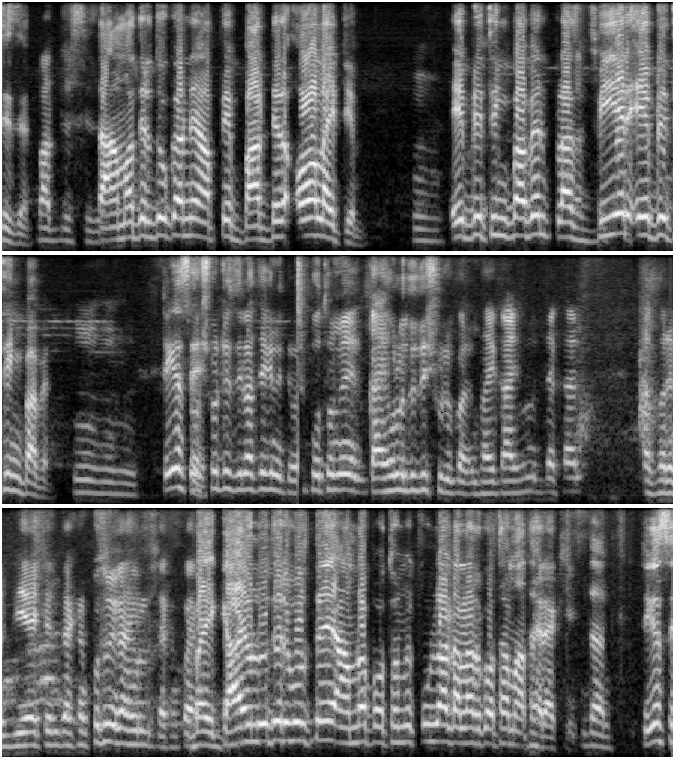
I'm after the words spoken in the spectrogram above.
সিজন তা আমাদের দোকানে আপনি বার্থডে অল আইটেম এভরিথিং পাবেন প্লাস। বিয়ের এভরিথিং পাবেন। হুম হুম ঠিক আছে? চৌষট্টি জেলা থেকে নিতে পারেন প্রথমে গায়ে হলুদ দিয়ে শুরু করেন। ভাই গায়ে হলুদ দেখান। তারপরে বিয়ে আইটেম দেখান প্রথমে গায়ে হলুদ দেখান ভাই গায়ে হলুদের বলতে আমরা প্রথমে কুলা ডালার কথা মাথায় রাখি। ঠিক আছে?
